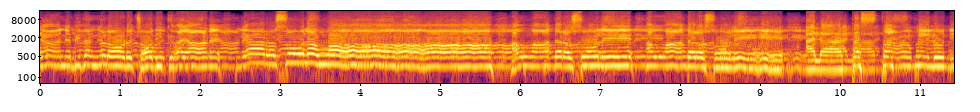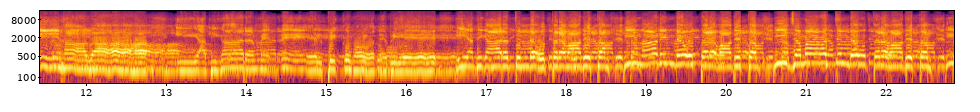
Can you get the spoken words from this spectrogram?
ഞാൻ നബി തങ്ങളോട് ചോദിക്കുകയാണ് യാ റസൂലല്ലാഹ് അല്ലാഹുവിന്റെ റസൂലേ അല്ലാഹുവിന്റെ റസൂലേ അലാ തസ്തഅമിലുനി ഹാദാ? ഈ അധികാരം എന്നെ ഏൽപ്പിക്കുമോ നബിയേ? ഈ അധികാരത്തിന്റെ ഉത്തരവാദിത്തം ഈ നാടിന്റെ ഉത്തരവാദിത്തം ഈ ജമാഅത്തിന്റെ ഉത്തരവാദിത്തം ഈ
